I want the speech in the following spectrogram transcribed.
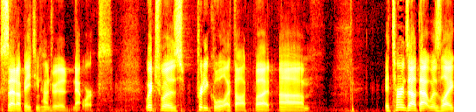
set up 1,800 networks, which was pretty cool, I thought. But um, it turns out that was like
